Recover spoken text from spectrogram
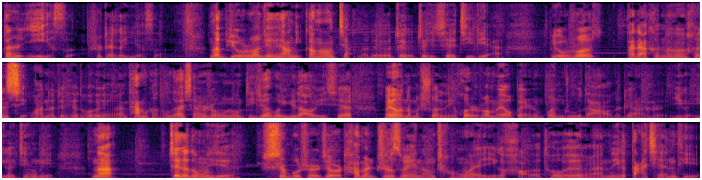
但是意思是这个意思。那比如说，就像你刚刚讲的这个这个这些几点，比如说大家可能很喜欢的这些脱口秀演员，他们可能在现实生活中的确会遇到一些没有那么顺利，或者说没有被人关注到的这样的一个一个经历。那这个东西是不是就是他们之所以能成为一个好的脱口秀演员的一个大前提？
